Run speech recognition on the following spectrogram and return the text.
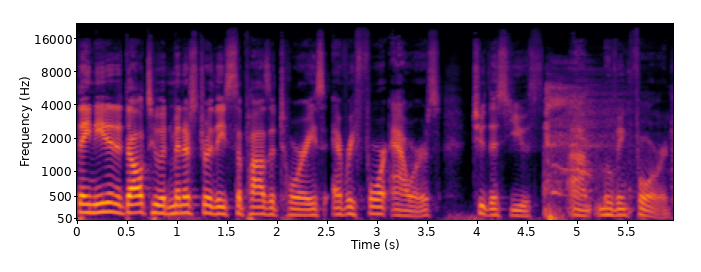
They need an adult to administer these suppositories every four hours to this youth um, moving forward.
